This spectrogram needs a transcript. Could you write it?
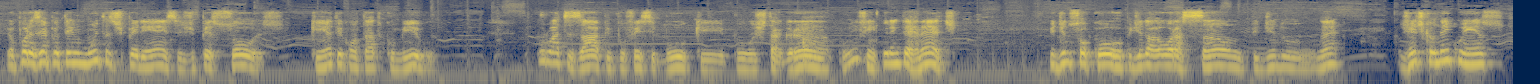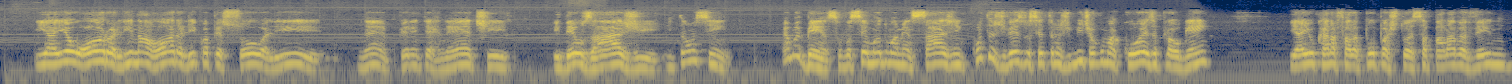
Eu, por exemplo, eu tenho muitas experiências de pessoas que entram em contato comigo por WhatsApp, por Facebook, por Instagram, por, enfim, pela internet, pedindo socorro, pedindo oração, pedindo, né? Gente que eu nem conheço. E aí eu oro ali na hora ali com a pessoa ali, né, pela internet, e Deus age. Então, assim, é uma benção. Você manda uma mensagem, quantas vezes você transmite alguma coisa para alguém E aí o cara fala, pô, pastor, essa palavra veio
